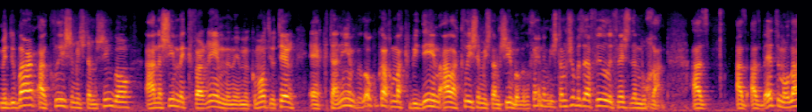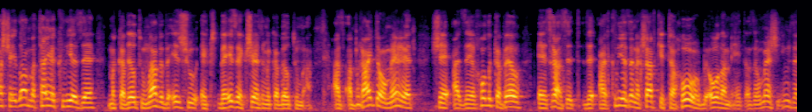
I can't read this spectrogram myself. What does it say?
מדובר על כלי שמשתמשים בו האנשים מכפרים, ממקומות יותר uh, קטנים, ולא כל כך מקפידים על הכלי שמשתמשים בו, ולכן הם ישתמשו בזה אפילו לפני שזה מוכן. אז אז, אז בעצם עולה השאלה מתי הכלי הזה מקבל טומאה ובאיזה הקשר זה מקבל טומאה. אז הברייתא אומרת שזה יכול לקבל, אה, סליחה, הכלי הזה נחשב כטהור בעול המת, אז זה אומר שאם זה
